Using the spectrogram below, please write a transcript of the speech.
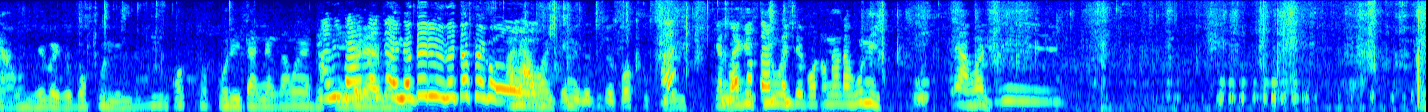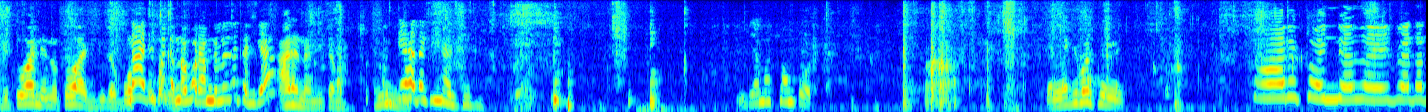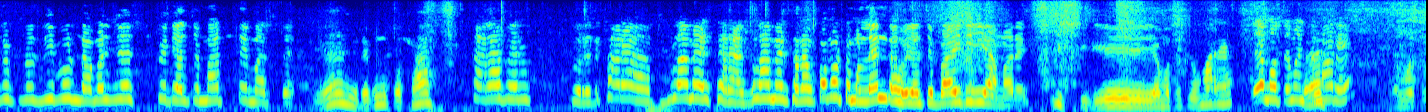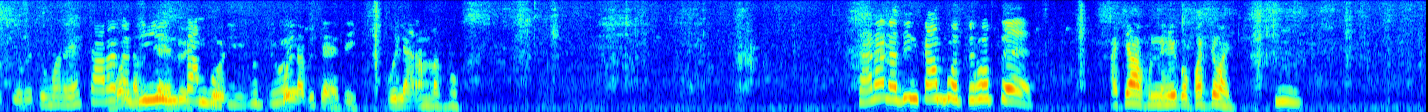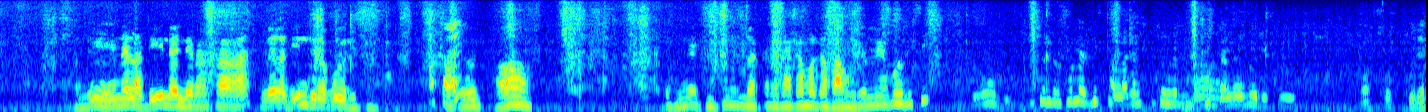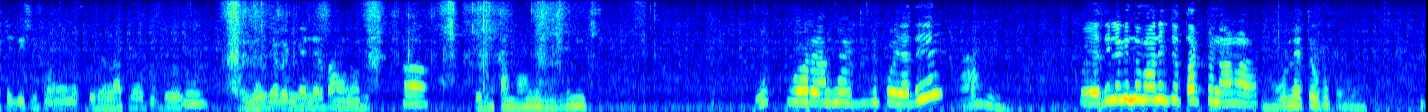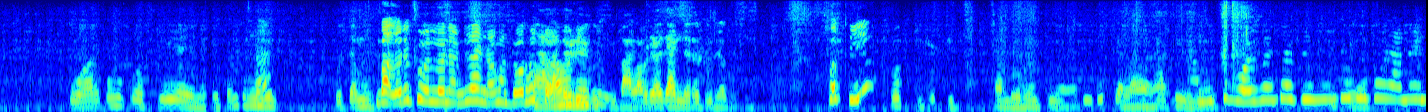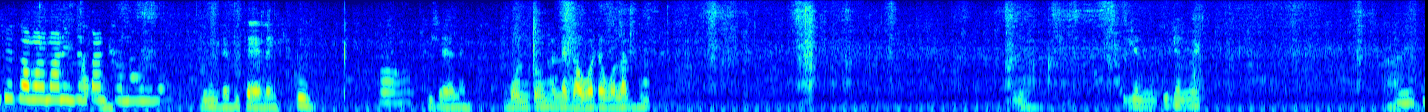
না মেয়ে ভাই বপুরি কষ্ট করি তার না আমি দেখি বাইরে এবারে যাই না দেরি হয়ে যাইতাছে গো। আরে আমার এনে গো দুটো কষ্ট করি। কেন লাগে কি হইছে ঘটনাটা শুনি। আরে আমার যে তো আনে তো আনে দুটো না দিতে কেন করে। আপনি লয়ে যাইতেন কে? আরে না নিতাম কে হাতে কিনে আনছি? আমার সম্পদ। কেন লাগি পারছে আরে কন্যা যাই বেটার উপরে জীবনটা আমার শেষ করে মারতে মারতে। হ্যাঁ এটা কোনো কথা? খারাপের করে খারাপ গোলামের ছাড়া গোলামের ছাড়া কমর টমর লেঙ্গা হয়ে যাচ্ছে বাইরে আমারে। রে আমার কেউ মারে? এ মতে মানুষ মারে। আমার তো কেউ কেউ মারে? সারাটা দিন কাম করি বুঝছ দেই বইলে আরাম লাগবো। সারাটা দিন কাম হতে হতে। আচ্ছা শুনে হে গো বাদ দেওয়াই হুম। আমি মেলা দিন আইনে রাখা মেলা দিন ধরে বই রয়েছি হ্যাঁ কি সুন্দর করে রাগা মাগা বাহুরে লিয়ে বই রয়েছি সুন্দর ফুলের বিস্তার লাগান সুন্দর বিস্তার লাগে বেরিয়েছি অসব করে তো বেশি সময় নষ্ট করে লাভ নাই কিন্তু হুম যাবেন গানের বাইরে হ্যাঁ কাম বাইরে পরে আমি যদি কইয়া দিই কইয়া দিলে কিন্তু বাণিজ্য থাকতো না আমার বলে তো কোথাও না আর কোনো প্রশ্নই আই না কইতাম তো হ্যাঁ? কইতাম ভালো রে করল না আমি জানি না, আমার ডর হতো বালাউরে গেছি বালাউরে জানারে দূরে গেছি সত্যি? সত্যি সত্যি। চালু হইতে আদি তেলা রাতি আমি তো ভয় পাইতেছি যদি কইয়া দিই তো আমার বাণিজ্য থাকতো না তুমি এটা বিছায় লাই কই বিছায় লাই বন টন হলে গাওয়া টাওয়া লাগবো। আমি তো না আমি কেটে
